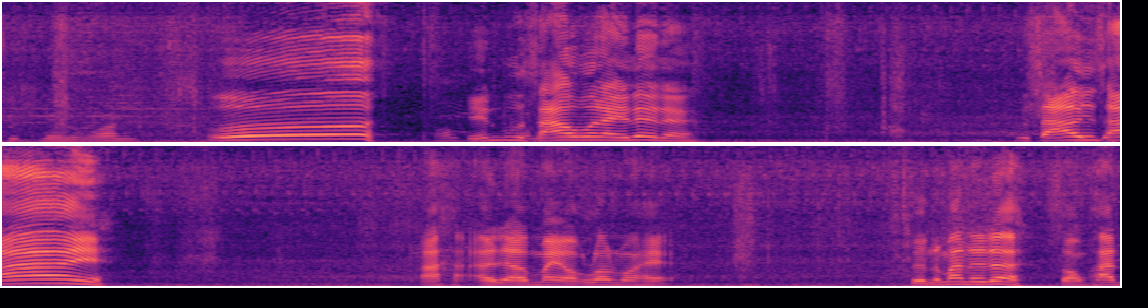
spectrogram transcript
คิดเมนูวันโอ้เห็นผู้สาวอะไรเลยเนี่ยผู้สาวอยู่ซ้าย อะเอาเอาไม่ออกร่อนมาให้เติมน้ำมันเลยเด้อสองพัน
